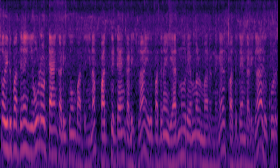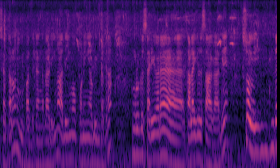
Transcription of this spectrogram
ஸோ இது பார்த்தீங்கன்னா எவ்வளோ டேங்க் அடிக்கும் பார்த்தீங்கன்னா பத்து டேங்க் அடிக்கலாம். இது பார்த்தீங்கன்னா இரநூறு எம்எல் மருந்துங்க. பத்து டேங்க் அடிக்கலாம். அது கூட சேர்த்தாலும் நீங்கள் பத்து டேங்க் தான் அடிக்கணும். அதிகமாக போனீங்க அப்படின்னு பார்த்தீங்கன்னா உங்களுக்கு சரிவர கலைகள் சாகாது. ஸோ இந்த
